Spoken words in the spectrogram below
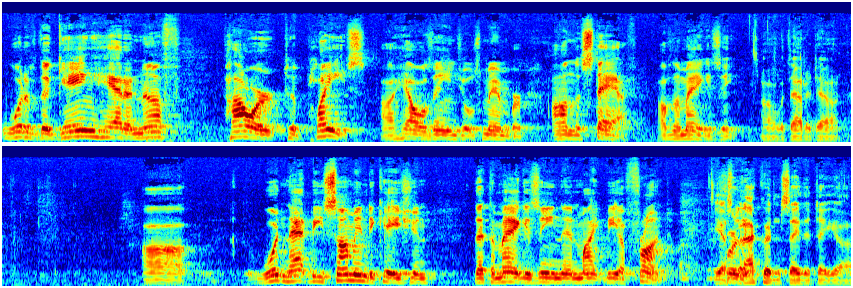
would have the gang had enough power to place a Hells Angels member on the staff of the magazine? Oh, without a doubt. Uh, Wouldn't that be some indication that the magazine then might be a front? Yes, for but the- I couldn't say that they, uh,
